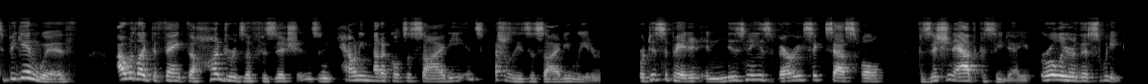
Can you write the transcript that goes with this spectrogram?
To begin with, I would like to thank the hundreds of physicians and county medical society and specialty society leaders who participated in MSSNY's very successful Physician Advocacy Day earlier this week,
